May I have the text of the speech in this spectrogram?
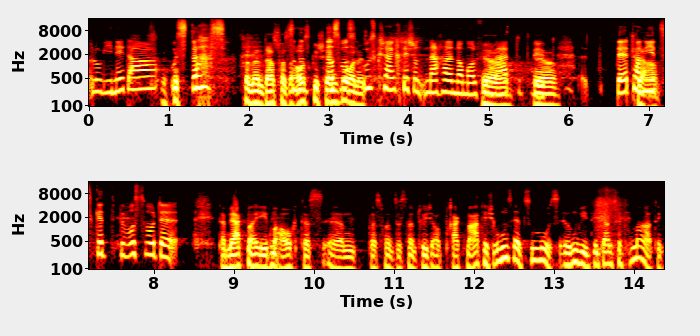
schaue ich nicht an, aus das, Sondern das, was sondern ausgeschenkt das, was ist. ausgeschenkt ist und nachher nochmal verwertet ja. wird. Dort habe ich jetzt bewusst wurde, Da merkt man eben auch, dass, ähm, dass man das natürlich auch pragmatisch umsetzen muss, irgendwie die ganze Thematik.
